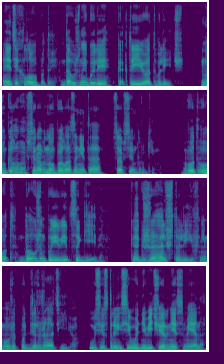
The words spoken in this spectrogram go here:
Эти хлопоты должны были как-то ее отвлечь, но голова все равно была занята совсем другим. Вот-вот должен появиться Гевин. Как жаль, что Лив не может поддержать ее. У сестры сегодня вечерняя смена.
